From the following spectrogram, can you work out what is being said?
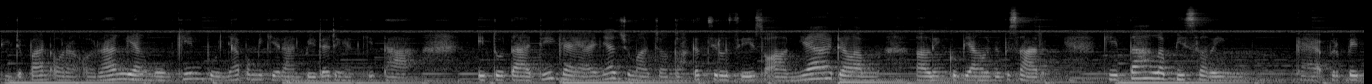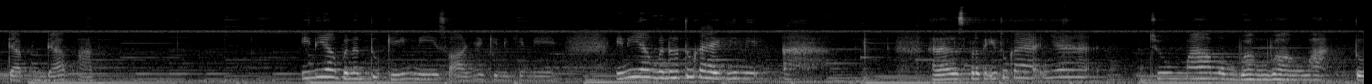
di depan orang-orang yang mungkin punya pemikiran beda dengan kita. Itu tadi kayaknya cuma contoh kecil sih, soalnya dalam eh, lingkup yang lebih besar kita lebih sering kayak berbeda pendapat ini yang bener tuh gini soalnya gini gini ini yang bener tuh kayak gini. Ah hal-hal seperti itu kayaknya cuma membuang-buang waktu.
